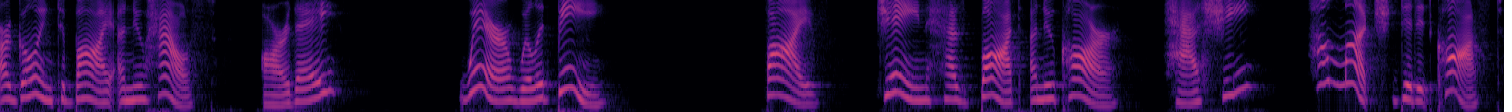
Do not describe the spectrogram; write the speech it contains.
are going to buy a new house. Are they? Where will it be? 5. Jane has bought a new car. Has she? How much did it cost?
